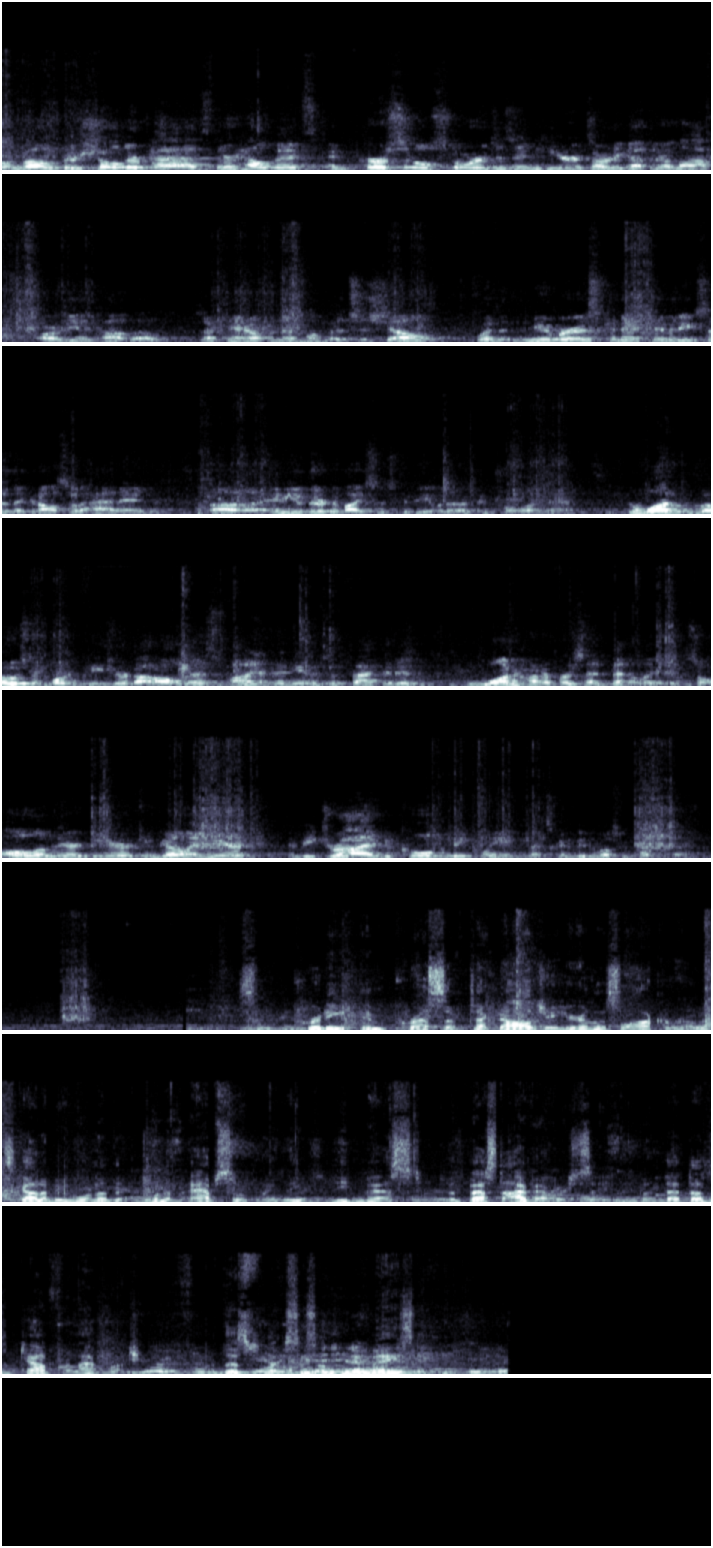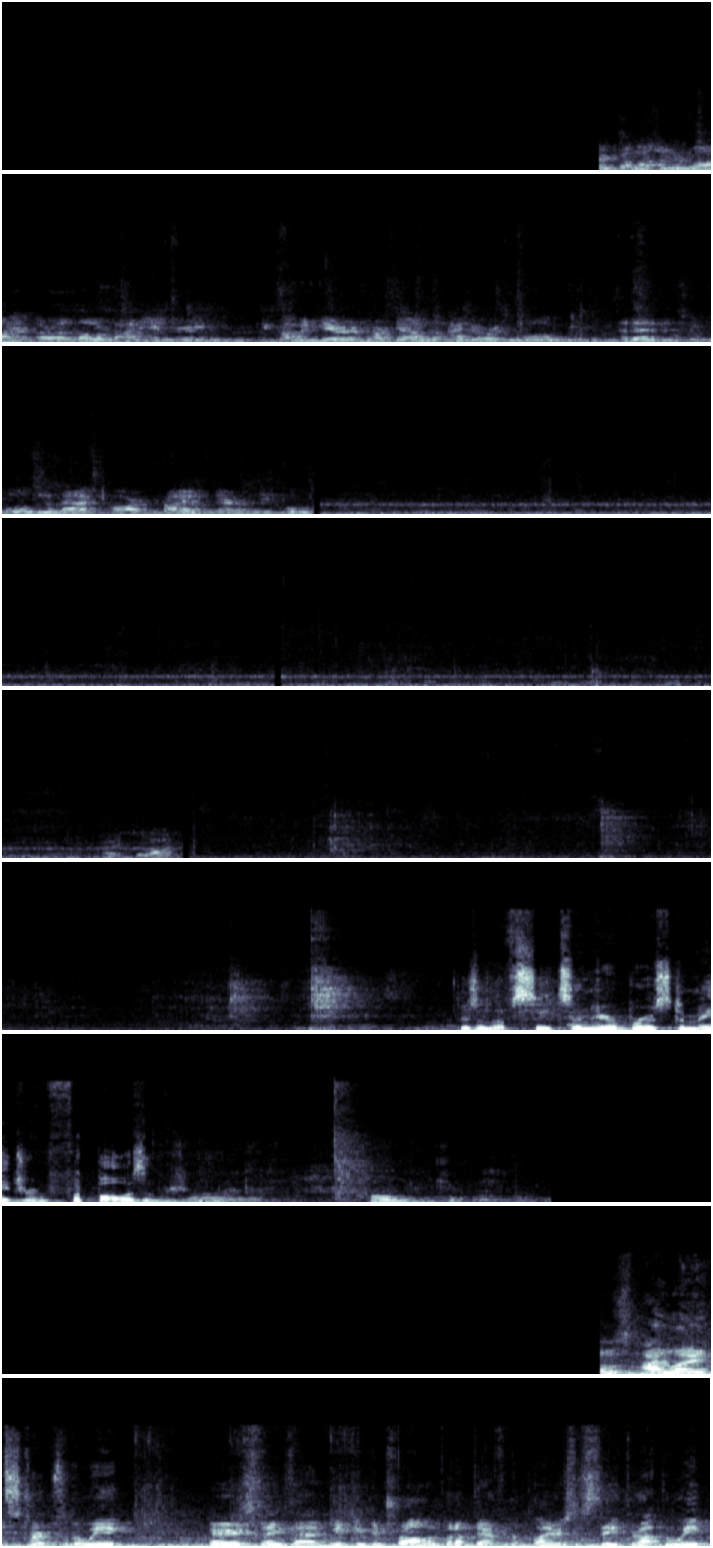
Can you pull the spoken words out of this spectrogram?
For both their shoulder pads, their helmets, and personal storage is in here. It's already got their locks already in combo. So I can't open this one, but it's just shelves with numerous connectivity so they can also add in uh, any of their devices to be able to control in there. The one most important feature about all this, in my opinion, is the fact that it is 100% ventilated. So all of their gear can go in here and be dried, be cooled, and be cleaned. That's going to be the most important thing. Pretty impressive technology here in this locker room. It's got to be one of the one of absolutely the, the best, the best I've ever seen. But that doesn't count for that much. But This place is amazing. from an underwater or a lower body injury to come in here and work out in the HydroWorx pool. And then the two pools in the back are cryotherapy pools. All right, so out- There's enough seats in here, Bruce, to major in football, isn't there? Holy cow. highlights, terps of the week, various things that we can control and put up there for the players to see throughout the week.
